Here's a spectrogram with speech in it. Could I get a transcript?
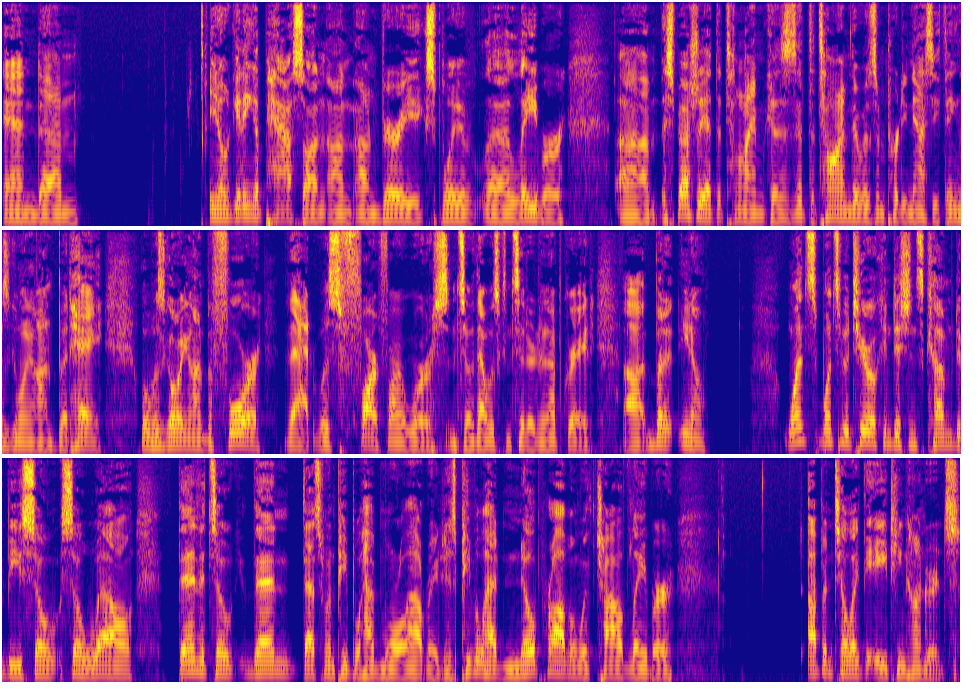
and um, you know, getting a pass on on on very exploitative uh, labor. Um, especially at the time, because at the time there was some pretty nasty things going on. But hey, what was going on before that was far, far worse, and so that was considered an upgrade. Uh, but it, you know, once once material conditions come to be so so well, then it's okay, then that's when people have moral outrages. People had no problem with child labor up until like the 1800s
